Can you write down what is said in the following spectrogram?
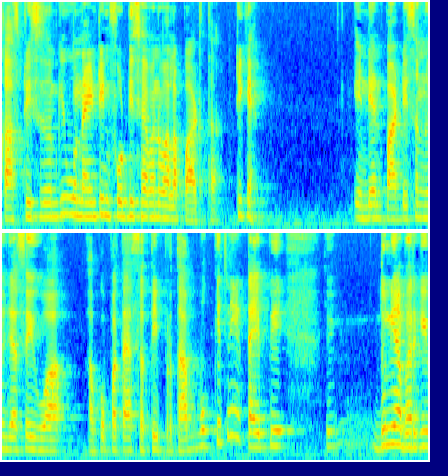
कास्टिसिज्म की, वो 1947 वाला पार्ट था, ठीक है? इंडियन पार्टीशन में जैसे ही हुआ, आपको पता है सती प्रथा वो कितनी टाइप की, दुनिया भर की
